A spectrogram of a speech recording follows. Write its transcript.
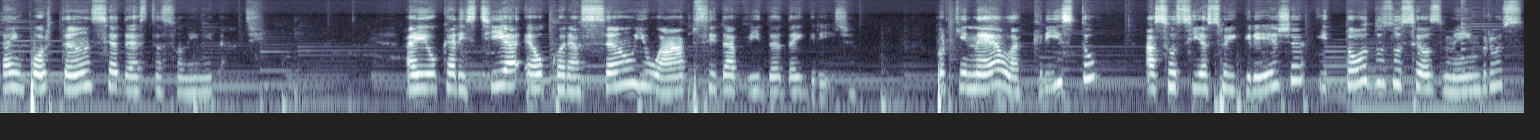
da importância desta solenidade. A Eucaristia é o coração e o ápice da vida da Igreja, porque nela Cristo associa sua Igreja e todos os seus membros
